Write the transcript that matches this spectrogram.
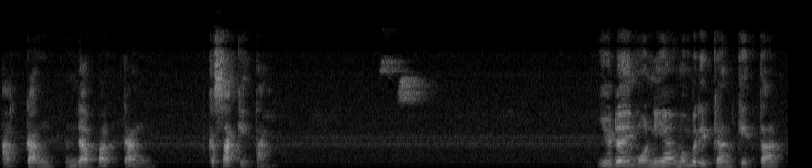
akan mendapatkan kesakitan. Eudaimonia memberikan kita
